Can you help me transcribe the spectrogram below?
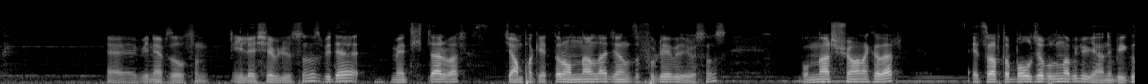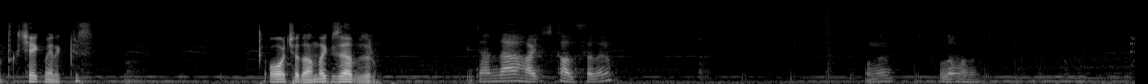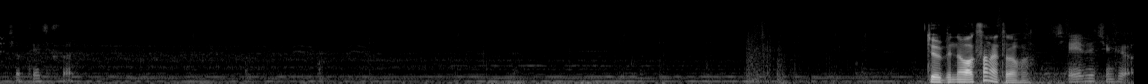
e, bir nebze olsun iyileşebiliyorsunuz. Bir de medkitler var. Can paketler. Onlarla canınızı fullleyebiliyorsunuz. Bunlar şu ana kadar etrafta bolca bulunabiliyor. Yani bir gıtlık çekmedik biz. O açıdan da güzel bir durum. Bir tane daha haydut kaldı sanırım. Onu bulamadım. Çatıya çıksak. Dürbünle baksana etrafa. Şeydi çünkü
